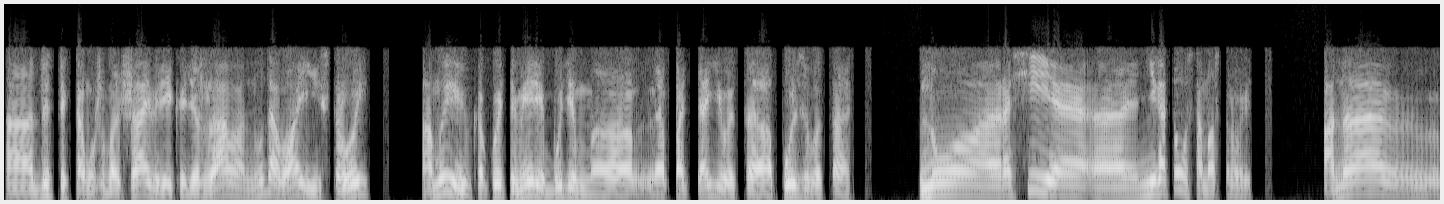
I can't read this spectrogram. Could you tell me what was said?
а, да ты к тому же большая, великая держава, ну, давай и строй. А мы в какой-то мере будем э, подтягиваться, пользоваться. Но Россия э, не готова сама строить. Она э,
